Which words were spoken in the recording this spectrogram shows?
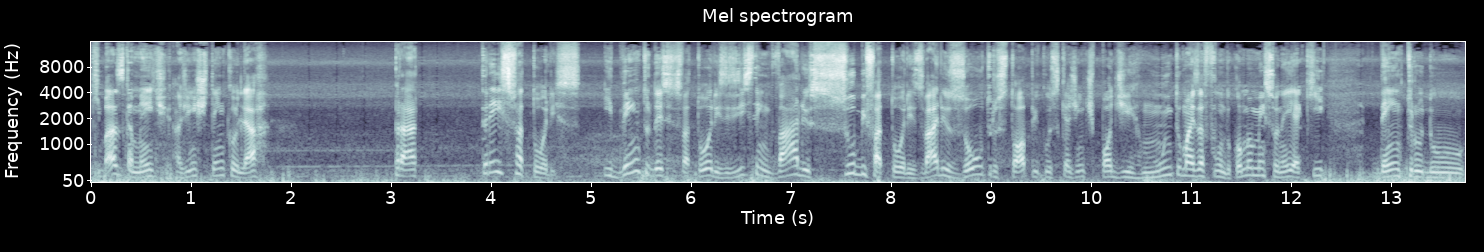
que basicamente a gente tem que olhar para três fatores. E dentro desses fatores existem vários subfatores, vários outros tópicos que a gente pode ir muito mais a fundo. Como eu mencionei aqui dentro do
